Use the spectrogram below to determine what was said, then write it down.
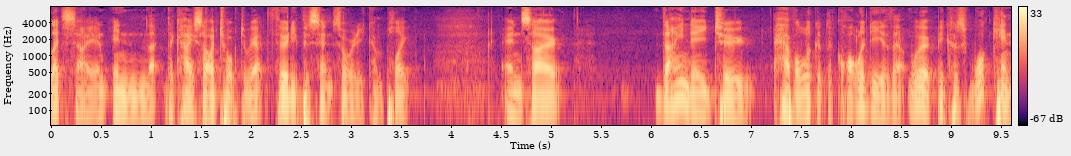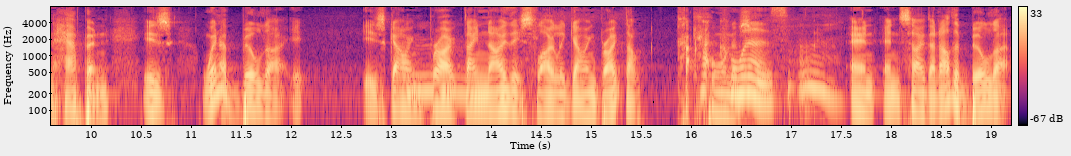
let's say, in, in the- case I talked about, 30% is already complete. And so they need to have a look at the quality of that work because what can happen is when a builder is going broke, they know they're slowly going broke, they'll cut, Mm. cut corners. corners. Oh, And, and so that other builder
